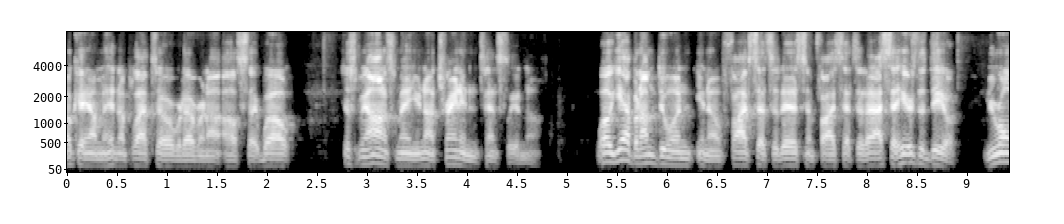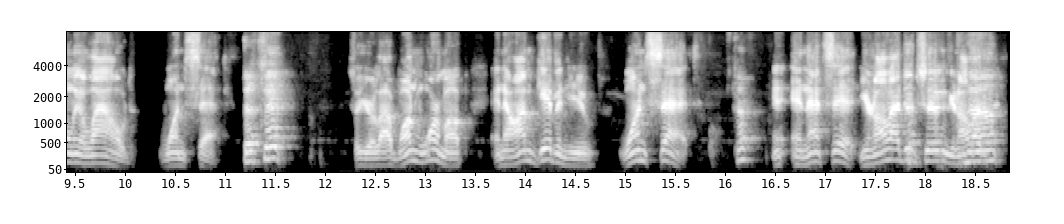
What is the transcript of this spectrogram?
okay, I'm hitting a plateau or whatever. And I'll, I'll say, well, just be honest, man, you're not training intensely enough. Well, yeah, but I'm doing, you know, five sets of this and five sets of that. I said, here's the deal. You're only allowed one set. That's it. So you're allowed one warm up. And now I'm giving you one set. Okay. And, and, that's it. You're not allowed to do two. You're not no, allowed to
